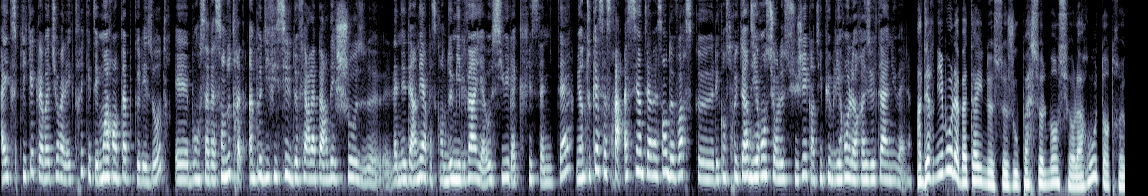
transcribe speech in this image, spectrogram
a expliqué que la voiture électrique était moins rentable que les autres. Et bon, ça va sans doute être un peu difficile de faire la part des choses euh, l'année dernière parce qu'en 2020, il y a aussi eu la crise sanitaire. Mais en tout cas, ça sera assez intéressant de voir ce que les constructeurs diront sur le sujet quand ils publieront leurs résultats annuels. Un dernier mot, la bataille ne se joue pas seulement sur la route entre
